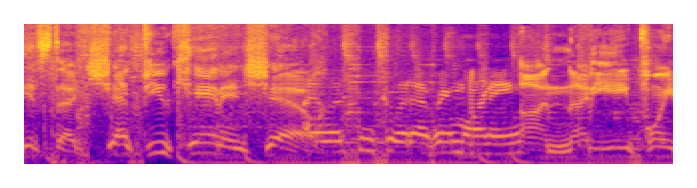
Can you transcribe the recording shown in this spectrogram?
It's the Chet Buchanan Show. I listen to it every morning. on 98.5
